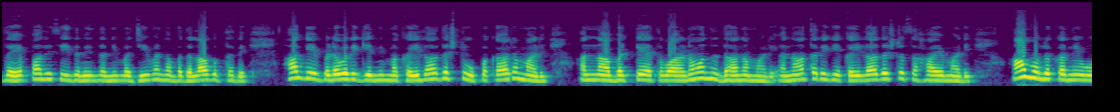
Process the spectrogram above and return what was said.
ದಯಪಾಲಿಸಿ, ಇದರಿಂದ ನಿಮ್ಮ ಜೀವನ ಬದಲಾಗುತ್ತದೆ. ಹಾಗೆ, ಬಡವರಿಗೆ ನಿಮ್ಮ ಕೈಲಾದಷ್ಟು ಉಪಕಾರ ಮಾಡಿ, ಅನ್ನ, ಬಟ್ಟೆ ಅಥವಾ ಹಣವನ್ನು ದಾನ ಮಾಡಿ. ಅನಾಥರಿಗೆ ಕೈಲಾದಷ್ಟು ಸಹಾಯ ಮಾಡಿ. ಆ ಮೂಲಕ ನೀವು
